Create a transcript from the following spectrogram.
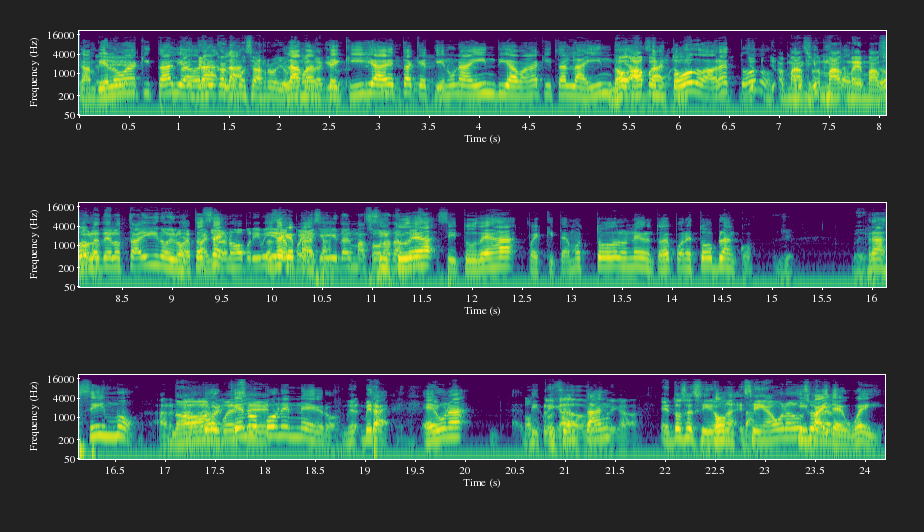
También, lo van a quitar. Y ahora la, mantequilla esta que tiene una india, van a quitar la india. No, ah, pues, todo, ahora es todo. Mazoles de los taínos y los españoles nos oprimían. Entonces, ¿qué pues pasa? Hay que quitar si tú dejas, si tú dejas, pues quitemos todos los negros, entonces pones todos blancos. Racismo. No, ¿Por qué no pones negro? Mira, es una discusión tan entonces si, una, si una y by the way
